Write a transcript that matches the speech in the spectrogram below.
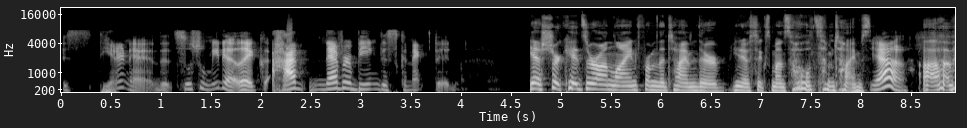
is the internet, the social media, like have never being disconnected. Yeah, sure. Kids are online from the time they're you know six months old. Sometimes. Yeah. Um,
